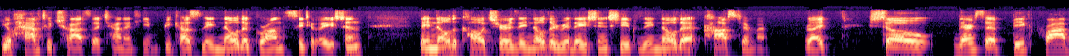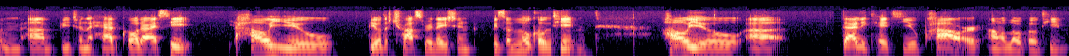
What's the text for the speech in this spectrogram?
you have to trust the China team because they know the ground situation, they know the culture, they know the relationship, they know the customer, right? So there's a big problem um, between the headquarters. I see how you build a trust relation with the local team how you uh, delegate your power on a local team.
